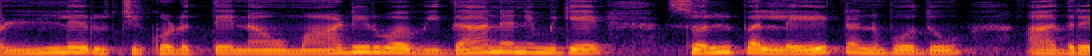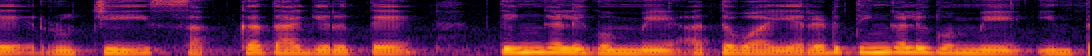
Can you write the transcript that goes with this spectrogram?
ಒಳ್ಳೆ ರುಚಿ ಕೊಡುತ್ತೆ. ನಾವು ಮಾಡಿರುವ ವಿಧಾನ ನಿಮಗೆ ಸ್ವಲ್ಪ ಲೇಟ್ ಅನ್ಬೋದು, ಆದರೆ ರುಚಿ ಸಖತ್ತಾಗಿರುತ್ತೆ. ತಿಂಗಳಿಗೊಮ್ಮೆ ಅಥವಾ ಎರಡು ತಿಂಗಳಿಗೊಮ್ಮೆ ಇಂಥ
